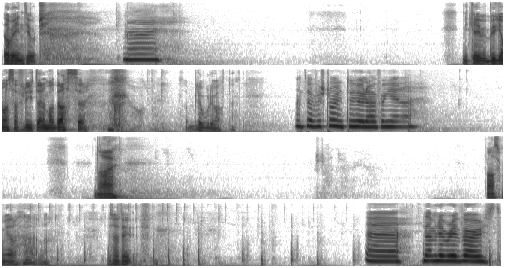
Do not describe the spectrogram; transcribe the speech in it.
Det har vi inte gjort. Nej. Vi kan ju bygga massa flytande madrasser. Så blod i vattnet. Jag förstår inte hur det här fungerar. Nej. fan ska man göra här då? Det är som jag tänkte, Eh, den blev reversed.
